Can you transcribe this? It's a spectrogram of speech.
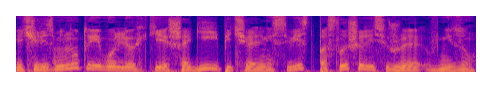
И через минуту его легкие шаги и печальный свист послышались уже внизу.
